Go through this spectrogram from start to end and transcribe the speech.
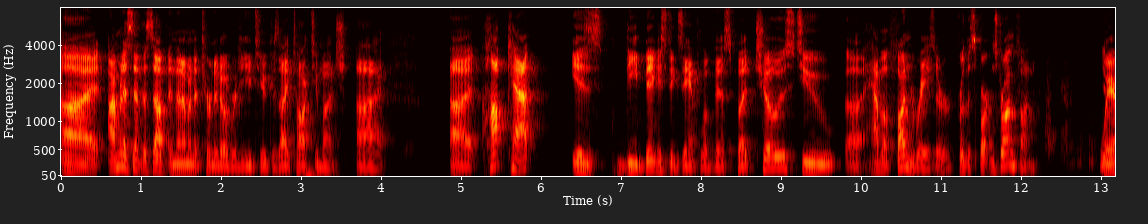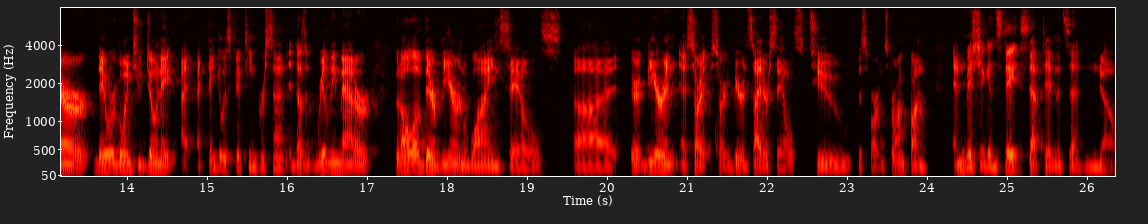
uh, I'm going to set this up and then I'm going to turn it over to you two because I talk too much. Uh, uh, Hopcat is the biggest example of this, but chose to uh, have a fundraiser for the Spartan Strong Fund, where they were going to donate. I, I, think it was 15%. It doesn't really matter, but all of their beer and wine sales, uh, or beer and uh, sorry, sorry, beer and cider sales to the Spartan Strong Fund. And Michigan State stepped in and said, "No,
